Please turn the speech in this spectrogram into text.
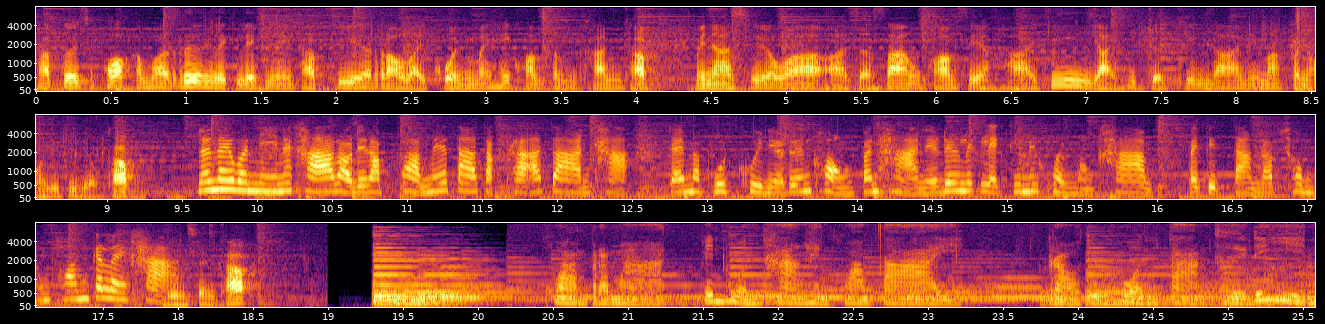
ครับโดยเฉพาะคำว่าเรื่องเล็กๆเนี่ยครับที่เราหลายคนไม่ให้ความสำคัญครับ ไม่น่าเชื่อว่าอาจจะสร้างความเสียหายที่ยิ่งใหญ่ให้เกิดขึ้นได้ไม่มากก็น้อยเลยทีเดียวครับ และในวันนี้นะคะ เราได้รับความเมตตาจากพระอาจารย์ค่ะ ได้มาพูดคุยในเรื่องของปัญหาในเรื่องเล็ก ๆ ที่ไม่ควรมองข้าม ไปติดตามรับชมพร้อม ๆ กันเลยค่ะ เรียนเชิญครับ ความประมาทเป็นหนทางแห่งความตาย เราทุกคนต่างเคยได้ยิน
